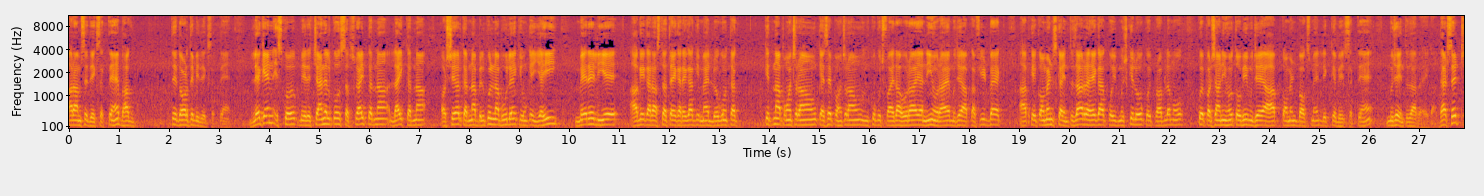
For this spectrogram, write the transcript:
आराम से देख सकते हैं, भागते, दौड़ते भी देख सकते हैं। लेकिन इसको मेरे चैनल को सब्सक्राइब करना, लाइक करना और शेयर करना बिल्कुल ना भूलें, क्योंकि यही मेरे लिए आगे का रास्ता तय करेगा कि मैं लोगों तक कितना पहुँच रहा हूँ, कैसे पहुँच रहा हूँ, उनको कुछ फ़ायदा हो रहा है या नहीं हो रहा है। मुझे आपका फीडबैक आपके कमेंट्स का इंतज़ार रहेगा। कोई मुश्किल हो, कोई प्रॉब्लम हो, कोई परेशानी हो तो भी मुझे आप कमेंट बॉक्स में लिख के भेज सकते हैं। मुझे इंतज़ार रहेगा। That's it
